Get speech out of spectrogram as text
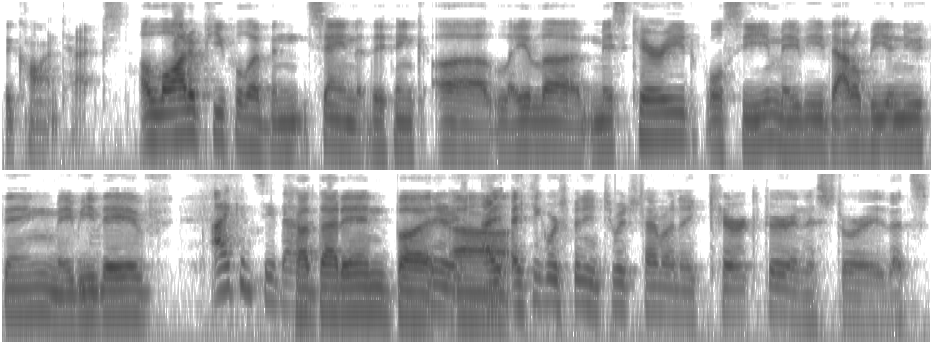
the context. A lot of people have been saying that they think uh, Layla miscarried. We'll see. Maybe that'll be a new thing. Maybe they've I can see that. cut that in, but Anyways, uh, I, I think we're spending too much time on a character and a story that's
